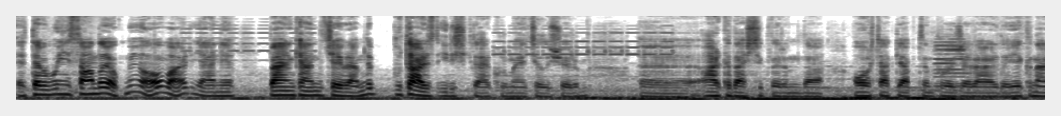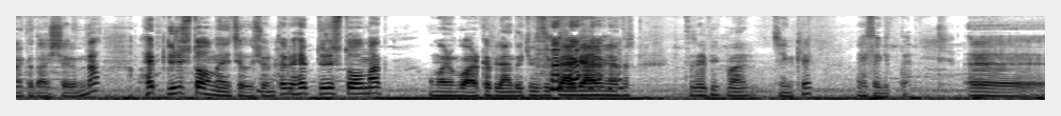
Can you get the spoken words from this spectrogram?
E, tabii bu insanda yok mu? Yok var. Yani ben kendi çevremde bu tarz ilişkiler kurmaya çalışıyorum. E, arkadaşlıklarımda, ortak yaptığım projelerde, yakın arkadaşlarımda hep dürüst olmaya çalışıyorum. Tabii hep dürüst olmak umarım bu arka plandaki müzikler gelmiyordur. Trafik var çünkü. Neyse gitti. Ee,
